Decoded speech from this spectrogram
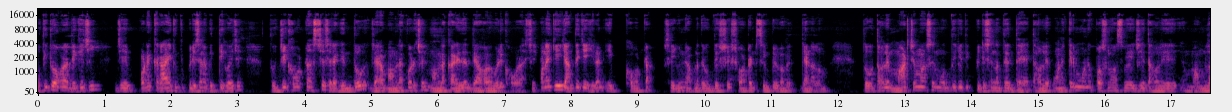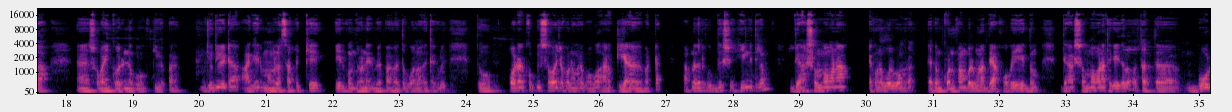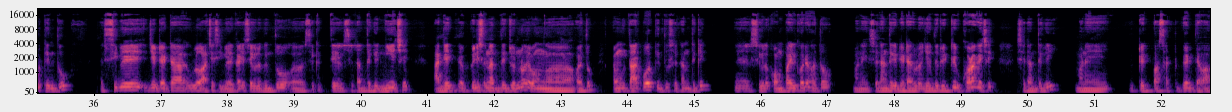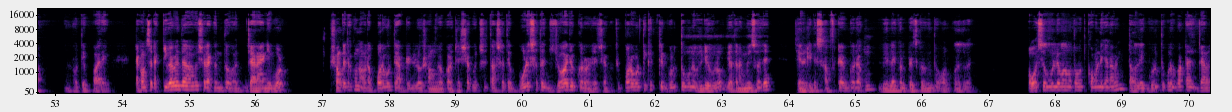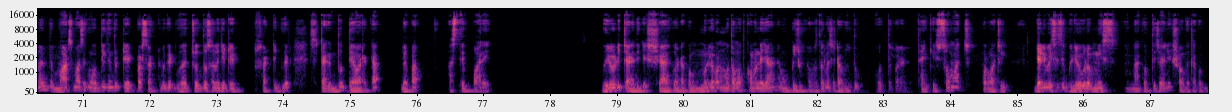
অতীতেও আমরা দেখেছি যে অনেক রায় কিন্তু পিটিশনের ভিত্তিক হয়েছে। তো যে খবরটা আসছে, সেটা কিন্তু যারা মামলা করেছেন, মামলাকারীদের দেওয়া হবে বলে খবর আসছে। অনেকেই জানতে চেয়েছিলেন এই খবরটা। সেই জন্য আপনাদের উদ্দেশ্যে শর্ট অ্যান্ড সিম্পলভাবে জানালাম। তো তাহলে মার্চ মাসের মধ্যে যদি পিটিশনারদের দেয়, তাহলে অনেকের মনে প্রশ্ন আসবে যে তাহলে মামলা সবাই করে নেব, কী ব্যাপার? যদিও এটা আগের মামলা সাপেক্ষে এরকম ধরনের ব্যাপার হয়তো বলা হয়ে থাকবে। তো অর্ডার কপি সহ যখন আমরা পাবো আরও ক্লিয়ার হবে ব্যাপারটা। আপনাদের উদ্দেশ্যে হিন্ট দিলাম, দেওয়ার সম্ভাবনা এখনও বলব আমরা, একদম কনফার্ম বলব না, দেওয়া হবেই একদম। দেওয়ার সম্ভাবনা থেকে গেল, অর্থাৎ বোর্ড কিন্তু সিবিআই যে ডেটাগুলো আছে সিবিআইয়ের কাছে, সেগুলো কিন্তু সেক্ষেত্রে সেখান থেকে নিয়েছে। আগে পিটিশনারদের জন্য এবং হয়তো, এবং তারপর কিন্তু সেখান থেকে সেগুলো কম্পাইল করে হয়তো মানে সেখান থেকে ডেটাগুলো যেহেতু রিট্রিভ করা গেছে, সেখান থেকেই মানে টেট পাস সার্টিফিকেট দেওয়া হতে পারে। এখন সেটা কীভাবে দেওয়া হবে সেটা কিন্তু জানায়নি বোর্ড সঙ্গে থাকুন, আমরা পরবর্তী আপডেটগুলো সংগ্রহ করার চেষ্টা করছি। তার সাথে বোর্ডের সাথে যোগাযোগ করার চেষ্টা করছি। পরবর্তী ক্ষেত্রে গুরুত্বপূর্ণ ভিডিওগুলো যাতে না মিস হয়ে যায় চ্যানেলটিকে সাবস্ক্রাইব করে রাখুন বেল আইকন প্রেস করে কিন্তু অল করে দেবেন। অবশ্যই মূল্যবান মতামত কমেন্টে জানাবেন। তাহলে গুরুত্বপূর্ণ ব্যাপারটা জানলেন যে মার্চ মাসের মধ্যে কিন্তু টেট পাস সার্টিফিকেট দু হাজার চোদ্দ সালে যে টেট সার্টিফিকেট সেটা কিন্তু দেওয়ার একটা ব্যাপার আসতে পারে। ভিডিওটি চারিদিকে শেয়ার করে রাখুন। মূল্যবান মতামত কমেন্টে জানান এবং কিছু প্রশ্ন থাকলে সেটাও কিন্তু করতে পারেন। Thank you so much for watching daily বেসিসে ভিডিওগুলো মিস না করতে চাইলে সঙ্গে থাকুন।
